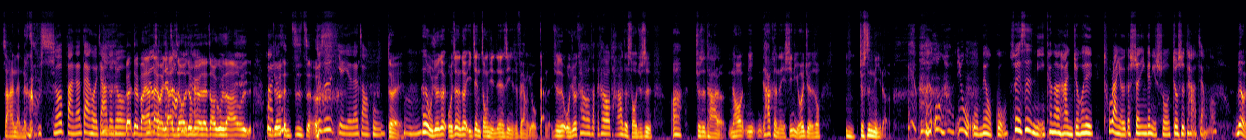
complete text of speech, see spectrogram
渣男的故事。然后把人家带回家之后就 对对，把他带回家之后就没有再照顾他，我我觉得很自责。就是爷爷在照顾。对，嗯但是我觉得对我真的对一见钟情这件事情是非常有感的，就是我觉得看到他看到他的时候，就是啊，就是他了。然后你他可能也心里会觉得说，嗯，就是你了。我我很好奇，因为我我没有过，所以是你一看到他，你就会突然有一个声音跟你说，就是他这样吗？没有，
